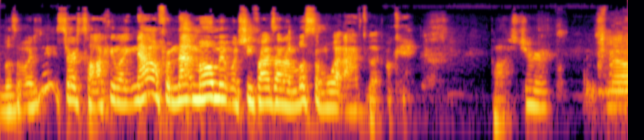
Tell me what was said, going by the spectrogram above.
Muslim." one." She starts talking like now. From that moment when she finds out I'm Muslim, what I have to be like, okay, posture smell,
